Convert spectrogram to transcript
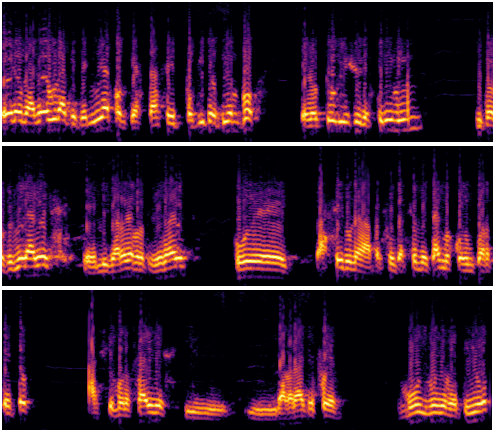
era una deuda que tenía porque hasta hace poquito tiempo, en octubre hice un streaming y por primera vez en mi carrera profesional pude hacer una presentación de tangos con un cuarteto allí en Buenos Aires y, la verdad que fue muy, muy emotivo.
